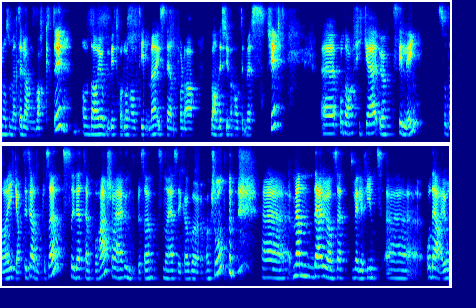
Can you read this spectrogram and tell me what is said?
noe som heter langvakter. Og da jobber vi 12,5 time istedenfor da vanlig 7,5 times skift. Eh, og da fikk jeg økt stilling, så da gikk jeg opp til 30% Så i det tempoet her så er jeg 100% når jeg ca. går av pensjon. Eh, men det er uansett veldig fint. Og det er jo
